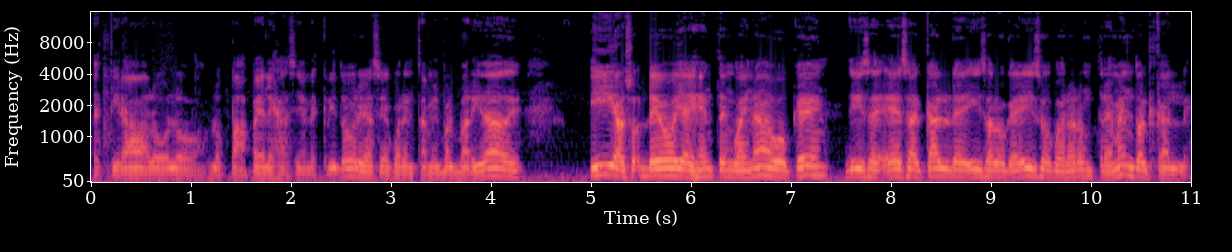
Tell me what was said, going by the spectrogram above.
les tiraba los, los, los papeles así en el escritorio, hacía 40 mil barbaridades. Y al sol de hoy hay gente en Guaynabo que dice, ese alcalde hizo lo que hizo, pero era un tremendo alcalde.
